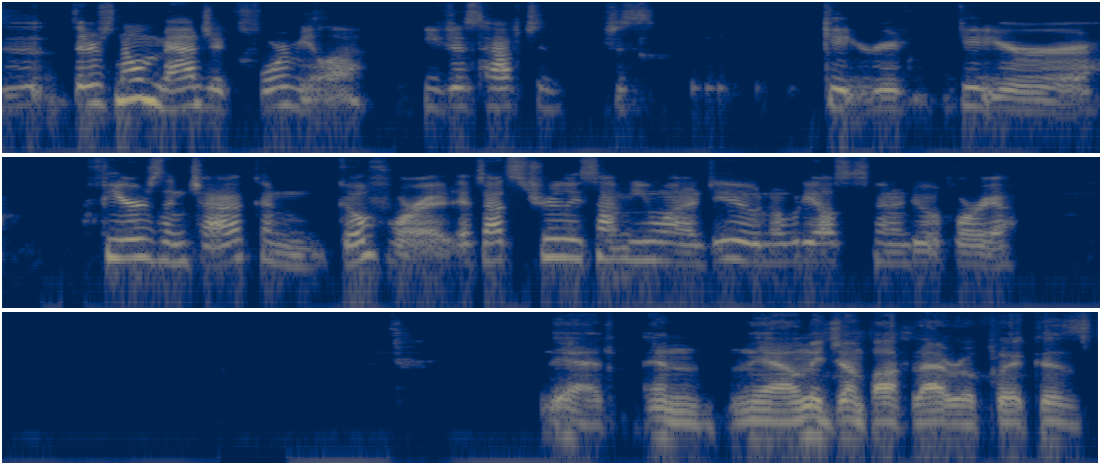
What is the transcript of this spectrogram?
th- there's no magic formula. You just have to just get your get your fears in check and go for it. If that's truly something you want to do nobody else is going to do it for you. Yeah, and yeah, let me jump off of that real quick because,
